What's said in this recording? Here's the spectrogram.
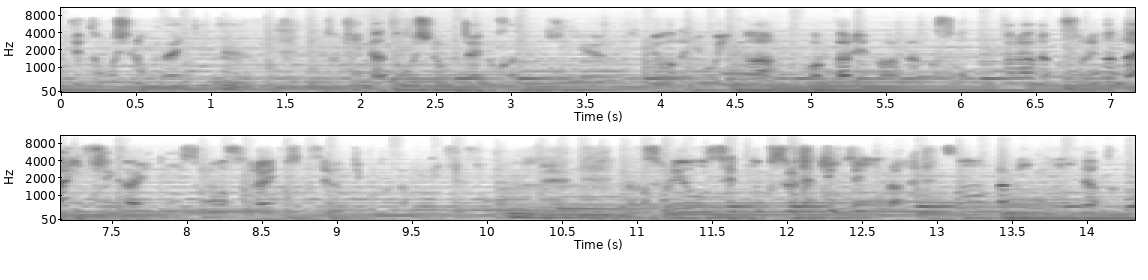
やってて面白くないっていう時になんで面白くないのかっていうような要因が分かれば、なんかそこからなんかそれがない世界にそのスライドさせるっていうことができると思うので、なんかそれを説得するためにというか、そのためになんかこ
